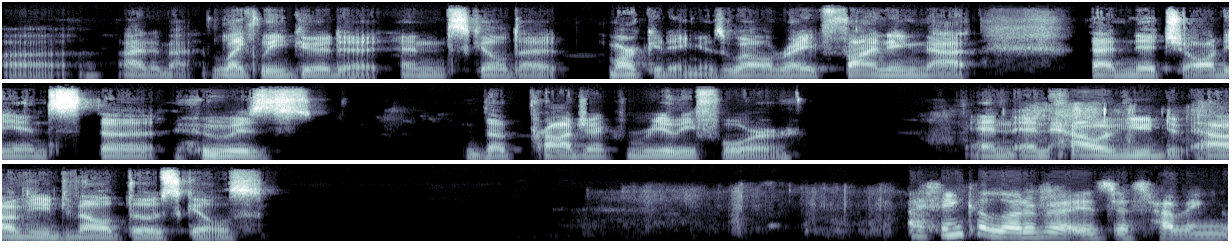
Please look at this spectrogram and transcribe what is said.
uh, I'd imagine likely good at and skilled at marketing as well, right? Finding that that niche audience, the who is the project really for and and how have you how have you developed those skills i think a lot of it is just having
